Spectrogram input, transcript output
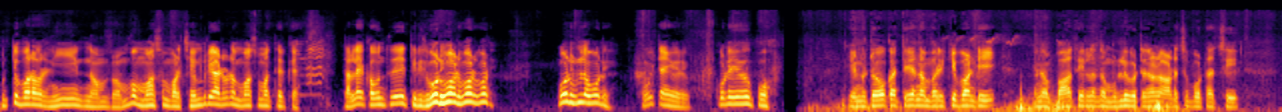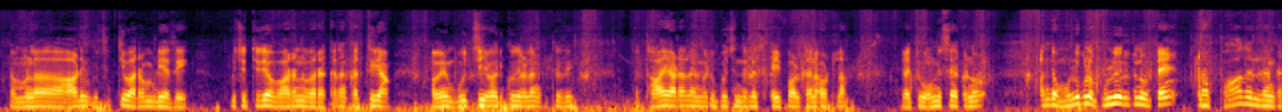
விட்டு போகிறவர் நீ நம்ம ரொம்ப மோசம் போல. செம்பரி ஆடோட மோசமாக தான் இருக்க. தலையை கவுந்ததே தெரியுது. ஓடு ஓடு ஓடு ஓடு. ஓடு உள்ளே ஓடு. போயிட்டாங்க இவர். கூடவே போ. எங்கிட்ட கத்திரியா நம்ம ரிக்கி பாண்டி. ஏன்னா பாதையில் இந்த முள் வெட்டினால அடைச்சி போட்டாச்சு. நம்மளாம் ஆடு சுற்றி வர முடியாது. இப்படி சுற்றி தான் வரணும் வேற. கதான் கத்திரியான். அவன் பூச்சி வரி குதிரெல்லாம் கத்துது. தாய் ஆடெல்லாம் எங்கிட்ட போச்சுன்னு தெரியல. ஸ்கைபால் தெனாவட்டலாம் எல்லாத்தையும் ஒன்று சேர்க்கணும். அந்த முள்ளுக்குள்ளே புல் இருக்குன்னு விட்டேன். ஆனால் பாதை இல்லைங்க.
